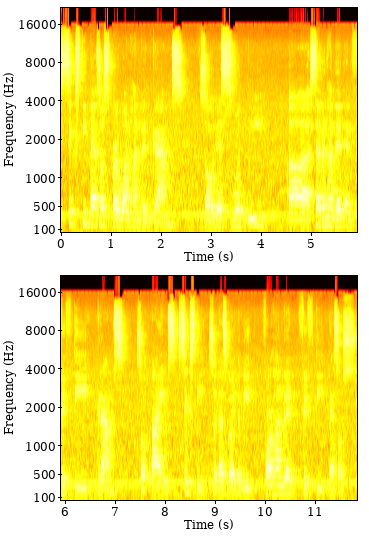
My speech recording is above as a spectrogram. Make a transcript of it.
60 pesos per 100 grams. So this would be uh, 750 grams. So times 60. So that's going to be 450 pesos.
